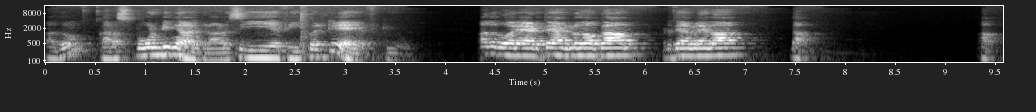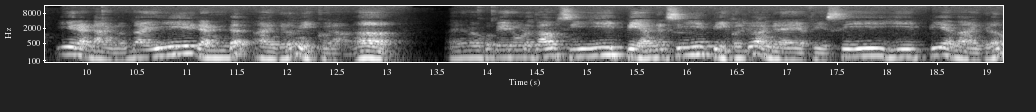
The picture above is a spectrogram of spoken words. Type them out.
അതും കറസ്പോണ്ടിങ് ആംഗിൾ ആണ്. C F equal to A F Q അതുപോലെ അടുത്ത ആംഗിൾ നോക്കാം. അടുത്ത ആംഗിൾ ഏതാ? ഈ രണ്ട് ആംഗിളും. ഈ രണ്ട് ആംഗിളും ഈക്വൽ ആണ്. അതിന് നമുക്ക് പേര് കൊടുക്കാം. C E P angle C E P equal to angle A F E C E P എന്ന ആംഗിളും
